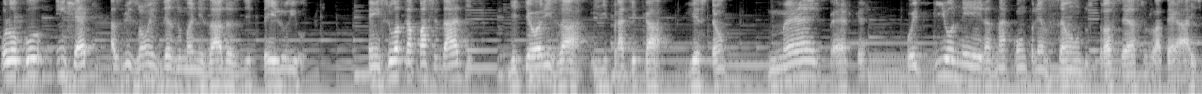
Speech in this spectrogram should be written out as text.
colocou em xeque as visões desumanizadas de Taylor e outros, em sua capacidade de teorizar e de praticar gestão, Mary Becker foi pioneira na compreensão dos processos laterais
